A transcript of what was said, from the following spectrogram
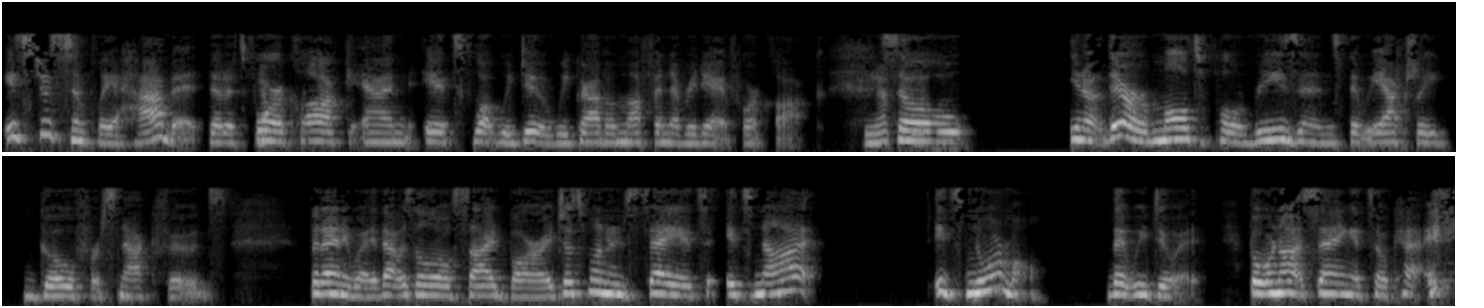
it's just simply a habit that it's four yep. o'clock and it's what we do. We grab a muffin every day at four o'clock. Yep. So you know, there are multiple reasons that we actually go for snack foods. But anyway, that was a little sidebar. I just wanted to say it's, it's not, it's normal that we do it, but we're not saying it's okay.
